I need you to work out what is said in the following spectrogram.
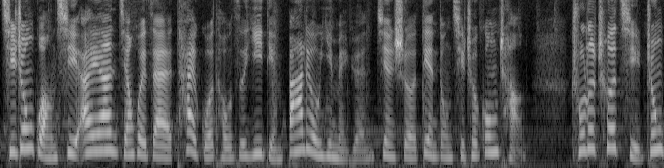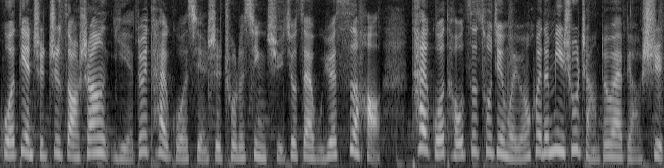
其中，广汽埃安将会在泰国投资一点八六亿美元建设电动汽车工厂。除了车企，中国电池制造商也对泰国显示出了兴趣。就在五月四号，泰国投资促进委员会的秘书长对外表示，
